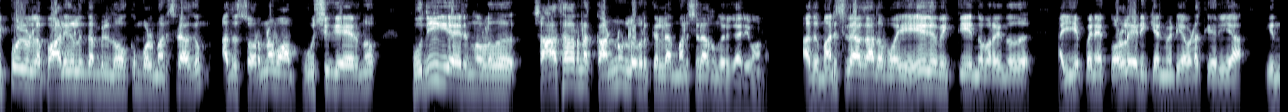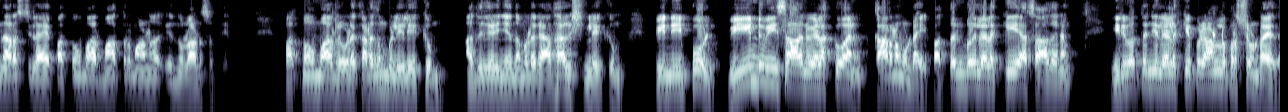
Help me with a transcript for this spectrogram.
ഇപ്പോഴുള്ള പാളികളും തമ്മിൽ നോക്കുമ്പോൾ മനസ്സിലാകും. അത് സ്വർണമാ പൂശുകയായിരുന്നു പൊതിയുകയായിരുന്നു എന്നുള്ളത് സാധാരണ കണ്ണുള്ളവർക്കെല്ലാം മനസ്സിലാകുന്ന ഒരു കാര്യമാണ്. അത് മനസ്സിലാകാതെ പോയ ഏക വ്യക്തി എന്ന് പറയുന്നത് അയ്യപ്പനെ കൊള്ളയടിക്കാൻ വേണ്ടി അവിടെ കയറിയ ഇന്ന് അറസ്റ്റിലായ പത്മകുമാർ മാത്രമാണ് എന്നുള്ളതാണ് സത്യം. പത്മകുമാറിലൂടെ കടകംപള്ളിയിലേക്കും അത് കഴിഞ്ഞ് നമ്മുടെ രാധാകൃഷ്ണനിലേക്കും. പിന്നെ ഇപ്പോൾ വീണ്ടും ഈ സാധനം ഇളക്കുവാൻ കാരണമുണ്ടായി. പത്തൊൻപതിൽ ഇളക്കിയ സാധനം ഇരുപത്തഞ്ചിൽ ഇളക്കിയപ്പോഴാണല്ലോ പ്രശ്നം ഉണ്ടായത്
